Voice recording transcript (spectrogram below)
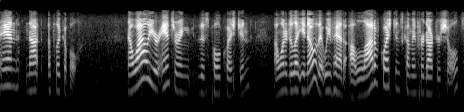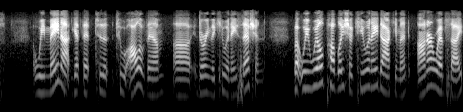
And not applicable. Now, while you're answering this poll question, I wanted to let you know that we've had a lot of questions come in for Dr. Schultz. We may not get that to to all of them uh, during the Q&A session, but we will publish a Q&A document on our website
